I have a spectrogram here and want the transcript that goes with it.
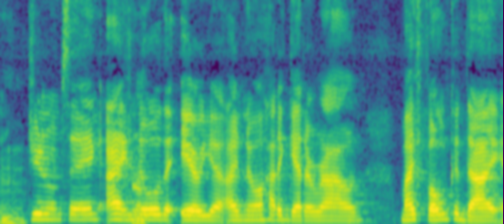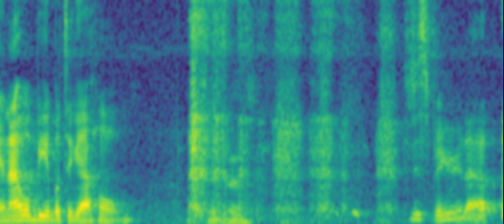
Mm-hmm. Do you know what I'm saying? I Sure. know the area. I know how to get around. My phone could die and I will be able to get home. It does. Just figure it out.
